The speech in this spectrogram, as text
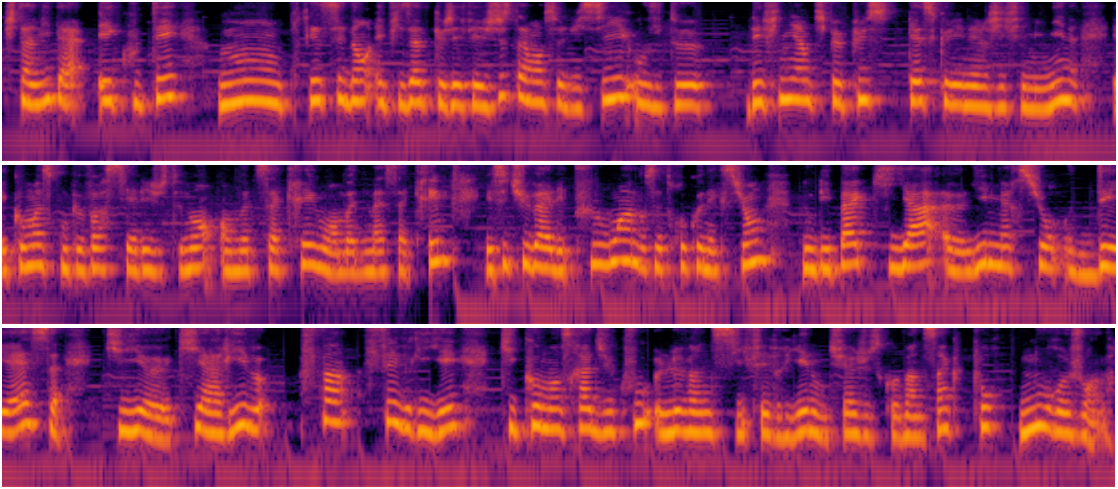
je t'invite à écouter mon précédent épisode que j'ai fait juste avant celui-ci où je te définir un petit peu plus qu'est-ce que l'énergie féminine et comment est-ce qu'on peut voir si elle est justement en mode sacré ou en mode massacré. Et si tu vas aller plus loin dans cette reconnexion, n'oublie pas qu'il y a euh, l'immersion DS qui, euh, qui arrive fin février, qui commencera du coup le 26 février. Donc tu as jusqu'au 25 pour nous rejoindre.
